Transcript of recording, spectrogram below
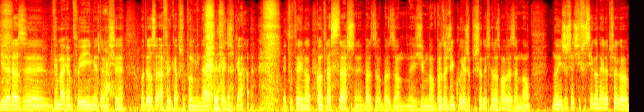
ile razy wymawiam twoje imię, to mi się od razu Afryka przypomina, Afryka dzika. Tutaj no kontrast straszny, bardzo, bardzo zimno. Bardzo dziękuję, że przyszedłeś na rozmowę ze mną. No i życzę ci wszystkiego najlepszego.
